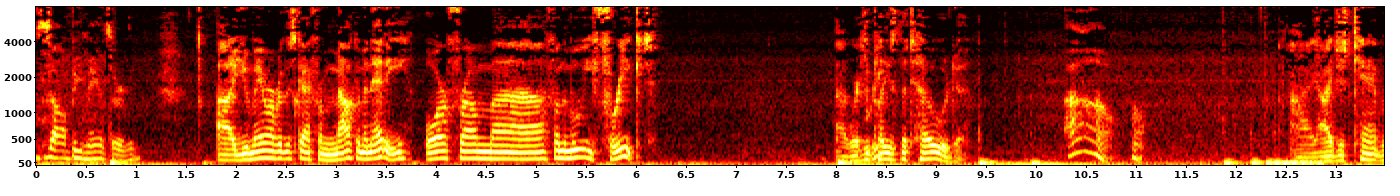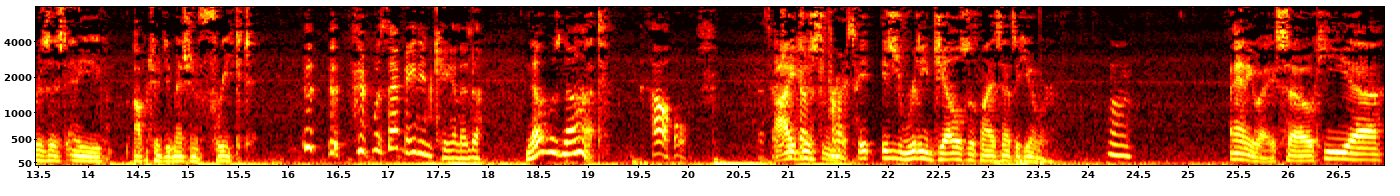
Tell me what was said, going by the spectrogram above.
zombie manservant. Uh, you may remember this guy from Malcolm and Eddie, or from uh, from the movie Freaked, uh, where he plays the Toad. Oh, oh. I, I just can't resist any opportunity to mention Freaked. was that made in Canada? No, it was not. Oh, I just of surprising. it, it just really gels with my sense of humor. Anyway, so he uh,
